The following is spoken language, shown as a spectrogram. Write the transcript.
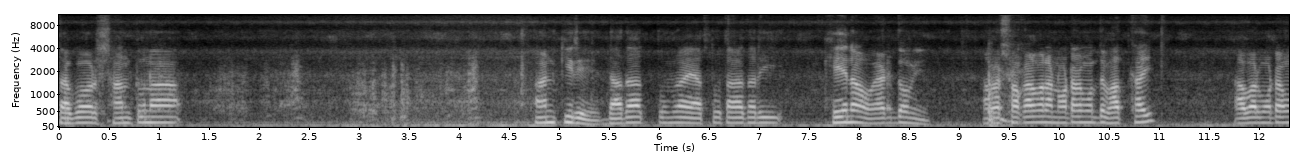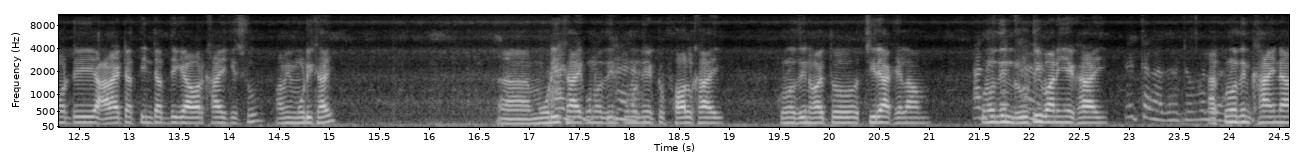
তারপর সান্ত্বনা আনকিরে দাদা তোমরা এত তাড়াতাড়ি খেয়ে নাও একদমই। আমরা সকালবেলা নটার মধ্যে ভাত খাই আবার মোটামুটি আড়াইটা তিনটার দিকে আবার খাই কিছু। আমি মুড়ি খাই। মুড়ি খাই কোনো দিন কোনো দিন একটু ফল খাই কোনো দিন হয়তো চিরা খেলাম কোনো দিন রুটি বানিয়ে খাই আর না। কোনো দিন খাই না।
